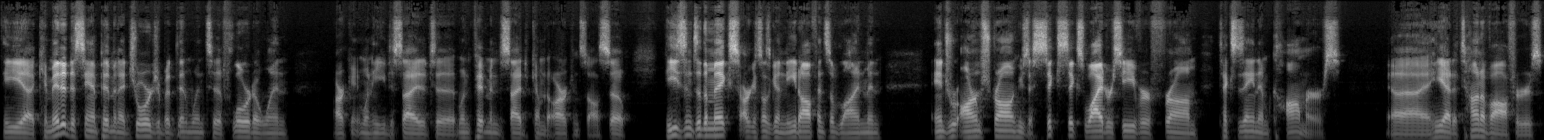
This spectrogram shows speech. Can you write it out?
He uh, committed to Sam Pittman at Georgia, but then went to Florida when when he decided to when Pittman decided to come to Arkansas. So he's into the mix. Arkansas is going to need offensive linemen. Andrew Armstrong, who's a six-six wide receiver from Texas A&M Commerce. Uh, he had a ton of offers,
